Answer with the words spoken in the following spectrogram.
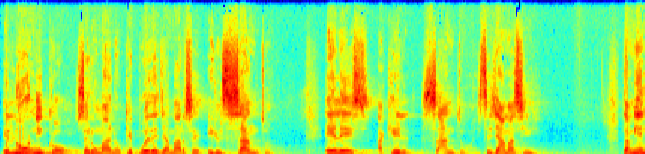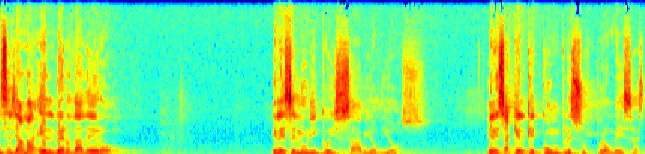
el único ser humano que puede llamarse el santo. Él es aquel santo y se llama así. También se llama el verdadero. Él es el único y sabio Dios. Él es aquel que cumple sus promesas.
